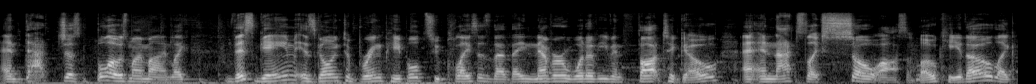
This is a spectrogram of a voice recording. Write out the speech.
And that just blows my mind. Like this game is going to bring people to places that they never would have even thought to go and, and that's like so awesome low-key though like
